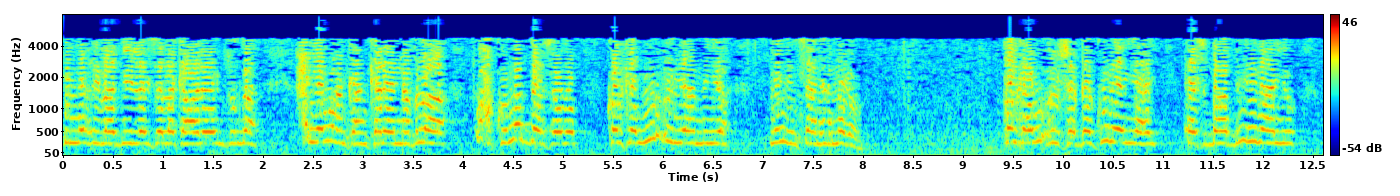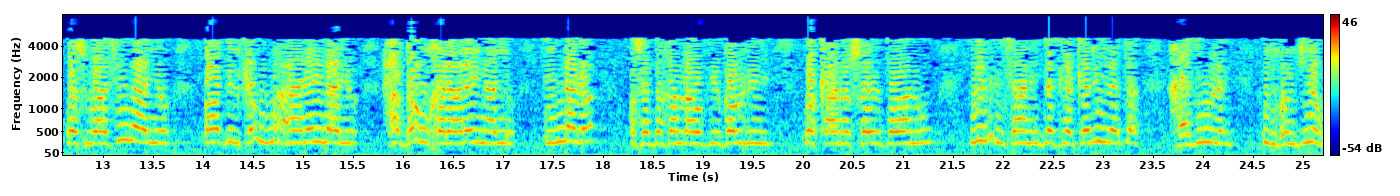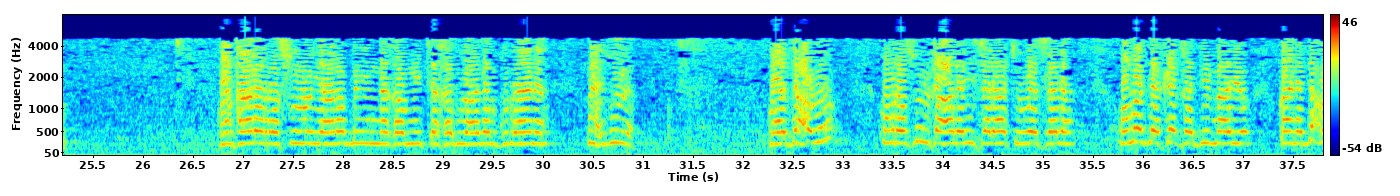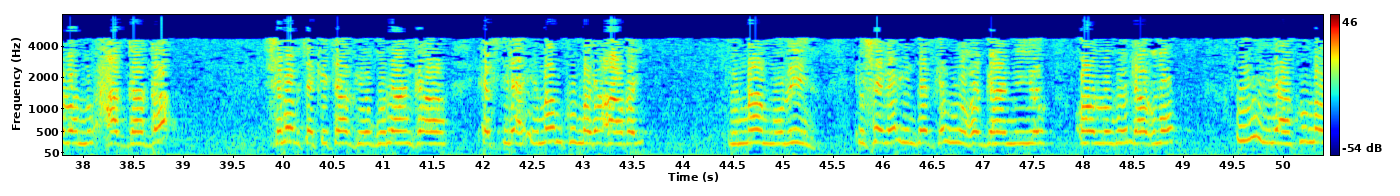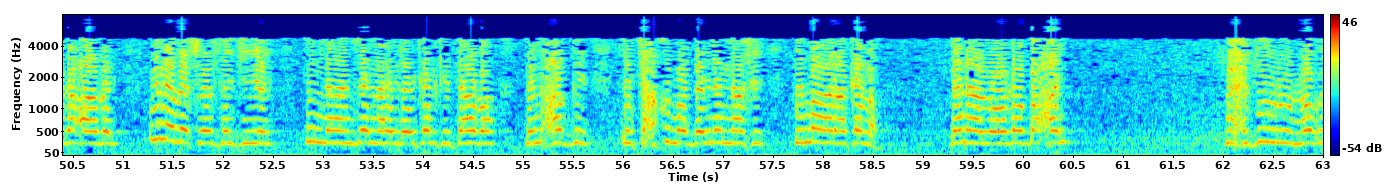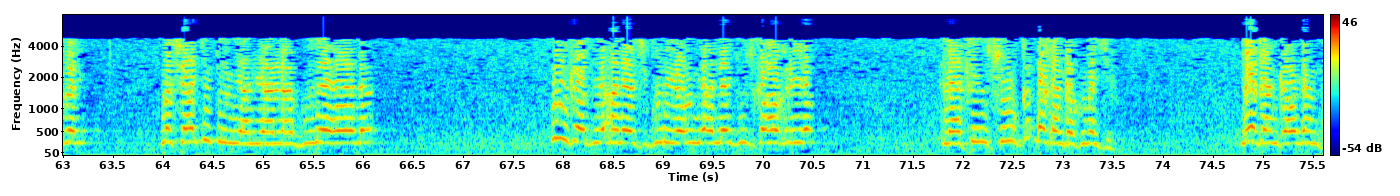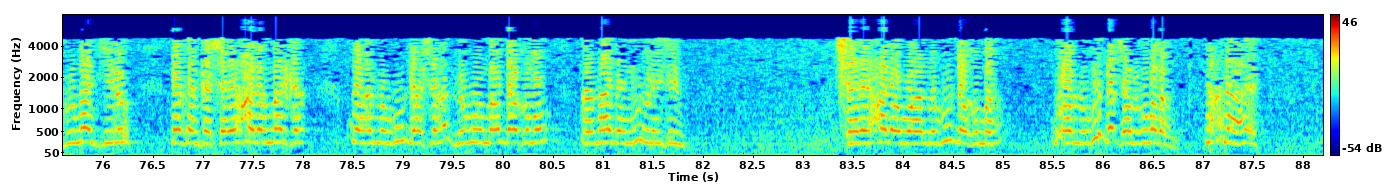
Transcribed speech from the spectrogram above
إن عبادي ليس لك عليهم سلطان. حيوان كان كرين نفلا. وحكم الدرسة كل كان يؤر يامية للإنسان النغض كل كان يؤر أيهي أسباب إنايو وسواسينايو بابلك أمعانينايو حقه خرارينايو إنك وصدق الله في قوله وكان الشيطان للإنسان ددك كليلة خذولا بالهجيو وقال الرسول يا رب إن قومي اتخذوا هذا القرآن مهجولا ودعوه ورسولك عليه الصلاة والسلام. ومدك قدمايو كان دعوة محققة. سببت كتابك القرآن افتلاح. إمامكم مقعابي إمام مبين. إساق إن دادك أوه قاميو أولغو دغمو. وإلهكم مقعابي ونبسو دجيي إنا أنزلنا إليك الكتاب حق لتحكم بين الناس بما أراك الله بنا اللغة بحي محجور النقضي مساجد يعني ألا قده هذا منك في أناس قرية يعني ألا جزك أغرية لكن سوق بقنك كمجر بقنك ودن كمجر بقنك سريعة مركة وأنه لسا لغو ما داكمه أما ذا نوريزم شرع على والقود أغمى والقود أغمى والقود أغمى معنى إيه.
